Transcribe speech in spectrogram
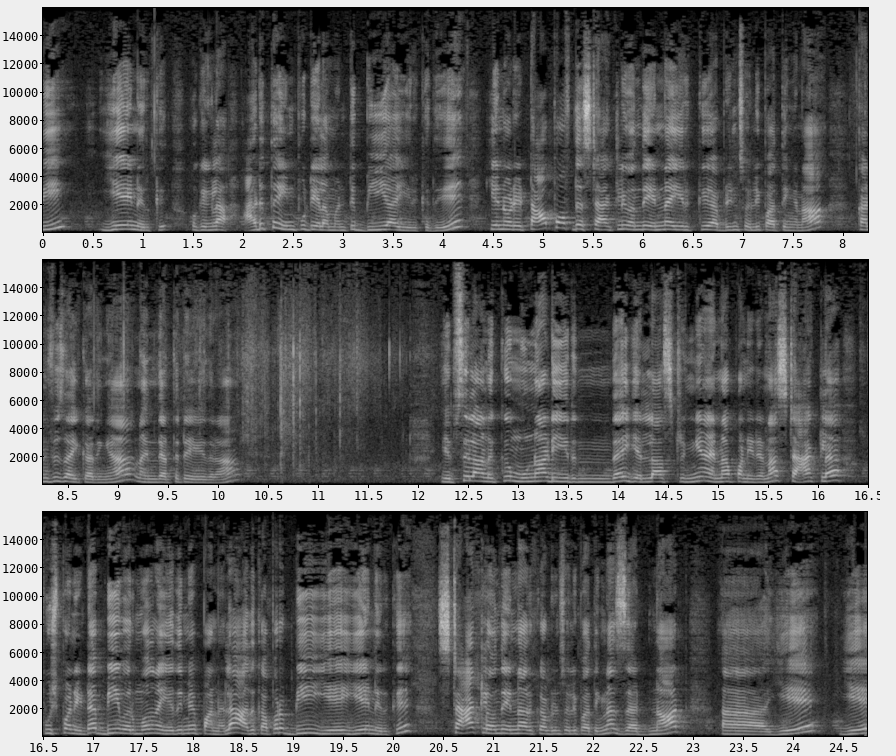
பி ஏன்னு இருக்குது ஓகேங்களா? அடுத்த இன்புட் எலமெண்ட்டு பிஆ இருக்குது. என்னுடைய டாப் ஆஃப் த ஸ்டாக்லேயும் வந்து என்ன இருக்குது அப்படின்னு சொல்லி பார்த்தீங்கன்னா கன்ஃபியூஸ் ஆகிக்காதீங்க நான் இந்த இடத்துட்ட எழுதுகிறேன் எப்சிலானுக்கு முன்னாடி இருந்த எல்லா ஸ்ட்ரிங்கையும் நான் என்ன பண்ணிட்டேன்னா ஸ்டாக்கில் புஷ் பண்ணிவிட்டேன் பி வரும்போது நான் எதுவுமே பண்ணலை. அதுக்கப்புறம் பிஏஏன்னு இருக்குது ஸ்டாக்கில் வந்து என்ன இருக்குது அப்படின்னு சொல்லி பார்த்தீங்கன்னா ஜட் நாட் ஏ ஏ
